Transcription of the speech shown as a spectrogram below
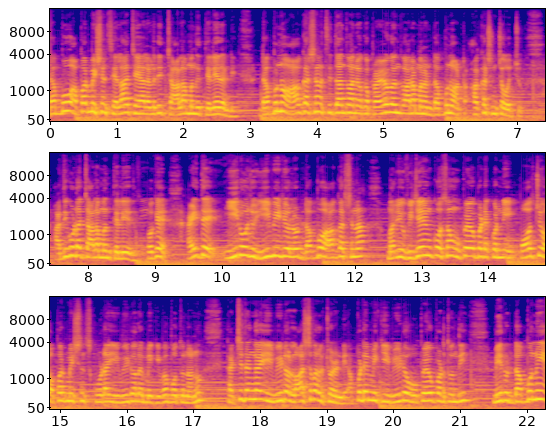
డబ్బు అపర్మిషన్స్ ఎలా చేయాలనేది చాలామందికి తెలియదండి. డబ్బును ఆకర్షణ సిద్ధాంతం అనే ఒక ప్రయోగం ద్వారా మనం డబ్బును ఆకర్షించవచ్చు. అది కూడా చాలామంది తెలియదు. ఓకే? అయితే ఈరోజు ఈ వీడియోలో డబ్బు ఆకర్షణ మరియు విజయం కోసం ఉపయోగపడే కొన్ని పాజిటివ్ అపర్మిషన్స్ కూడా ఈ వీడియోలో మీకు ఇవ్వబోతున్నాను. ఖచ్చితంగా ఈ వీడియో లాస్ట్ వరకు చూడండి. అప్పుడే మీకు ఈ వీడియో ఉపయోగపడుతుంది. మీరు డబ్బుని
